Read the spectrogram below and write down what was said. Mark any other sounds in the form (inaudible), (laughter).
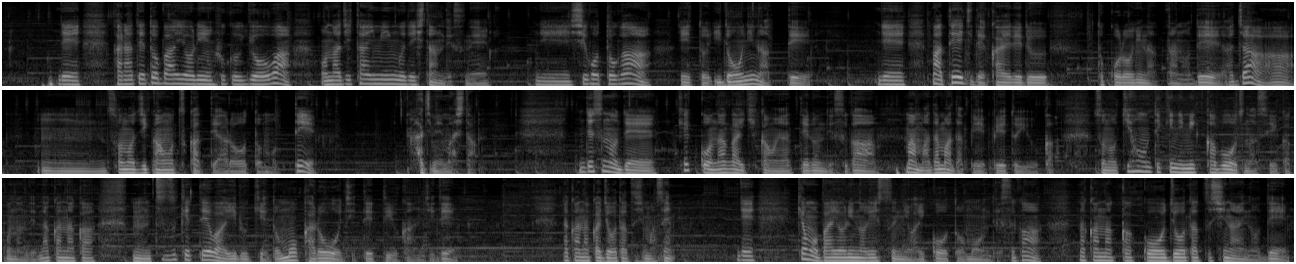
で、空手とバイオリン副業は同じタイミングでしたんですね。で、仕事が、えっ、と、移動になって、で、まあ定時で帰れるところになったので、あじゃあ、うん、その時間を使ってやろうと思って始めました。ですので、結構長い期間をやってるんですが、まあまだまだペーペーというか、その基本的に三日坊主な性格なんで、なかなか、うん、続けてはいるけども、かろうじてっていう感じで、なかなか上達しません。で、今日もバイオリンのレッスンには行こうと思うんですが、なかなかこう上達しないので、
